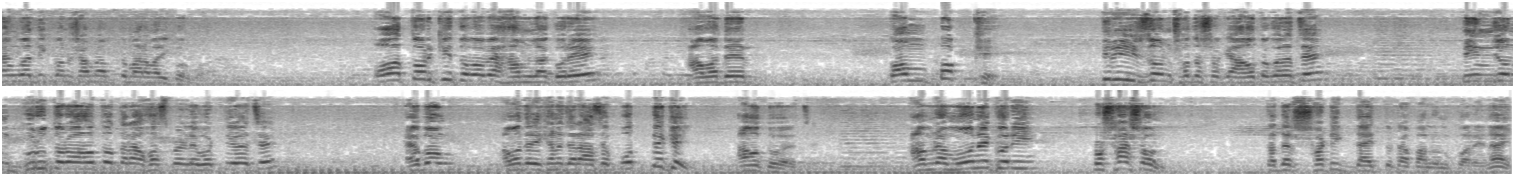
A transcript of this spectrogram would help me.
সাংবাদিক মানুষ, আমরা তো মারামারি করব অতর্কিতভাবে হামলা করে আমাদের কমপক্ষে তিরিশ জন সদস্যকে আহত করেছে, তিনজন গুরুতর আহত, তারা হসপিটালে ভর্তি হয়েছে, এবং আমাদের এখানে যারা আছে প্রত্যেকেই আহত হয়েছে। আমরা মনে করি প্রশাসন তাদের সঠিক দায়িত্বটা পালন করে নাই।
